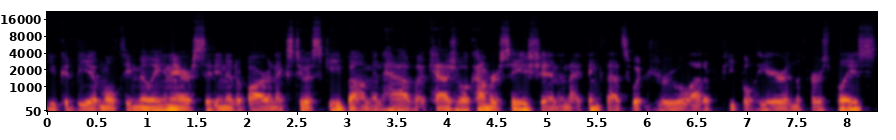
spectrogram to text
you could be a multimillionaire sitting at a bar next to a ski bum and have a casual conversation. And I think that's what drew a lot of people here in the first place.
